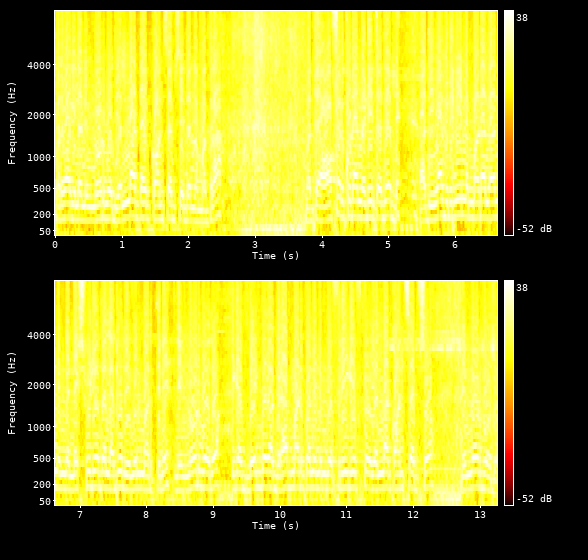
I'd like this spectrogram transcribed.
ಪರವಾಗಿಲ್ಲ, ನೀವು ನೋಡ್ಬೋದು, ಎಲ್ಲ ಟೈಪ್ ಕಾನ್ಸೆಪ್ಟ್ಸ್ ಇದೆ ನಮ್ಮ ಹತ್ರ. ಮತ್ತೆ ಆಫರ್ ಕೂಡ ನಡೀತದೆ. ಅದು ಇವಾಗ ರಿವೀಲ್ ಮಾಡಲ್ಲ. ನಿಮ್ಗೆ ನೆಕ್ಸ್ಟ್ ವಿಡಿಯೋದಲ್ಲಿ ಅದು ರಿವೀಲ್ ಮಾಡ್ತೀನಿ. ನೀವು ನೋಡ್ಬೋದು. ಈಗ ಬೇಗ ಬೇಗ ಗ್ರಾಪ್ ಮಾಡ್ಕೊಂಡು ನಿಮ್ಗೆ ಫ್ರೀ ಗಿಫ್ಟ್ ಎಲ್ಲ ಕಾನ್ಸೆಪ್ಟ್ಸ್ ನೀವು ನೋಡ್ಬೋದು.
